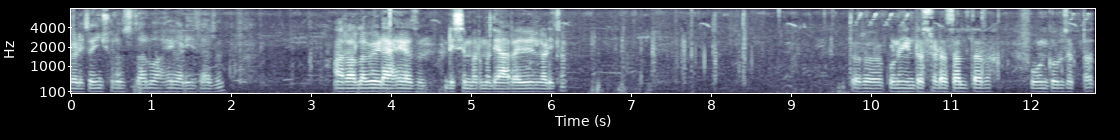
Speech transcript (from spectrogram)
गाडीचा इन्शुरन्स चालू आहे गाडीचा अजून. आर आरला वेळ आहे अजून डिसेंबरमध्ये आर येईल गाडीचा. तर कोणी इंटरेस्टेड असाल तर फोन करू शकतात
